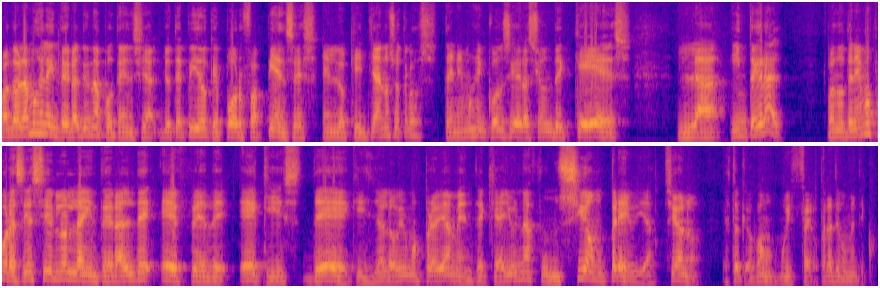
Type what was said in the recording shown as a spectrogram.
Cuando hablamos de la integral de una potencia, yo te pido que porfa pienses en lo que ya nosotros tenemos en consideración de qué es la integral. Cuando tenemos, por así decirlo, la integral de f de x de x, ya lo vimos previamente, que hay una función previa, ¿sí o no? Esto quedó como muy feo, espérate un momentico.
